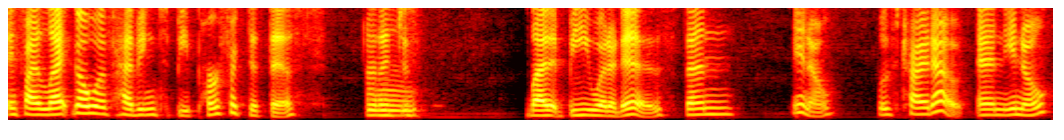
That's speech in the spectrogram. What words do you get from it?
if I let go of having to be perfect at this and mm. I just let it be what it is, then, you know, let's try it out. And, you know,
